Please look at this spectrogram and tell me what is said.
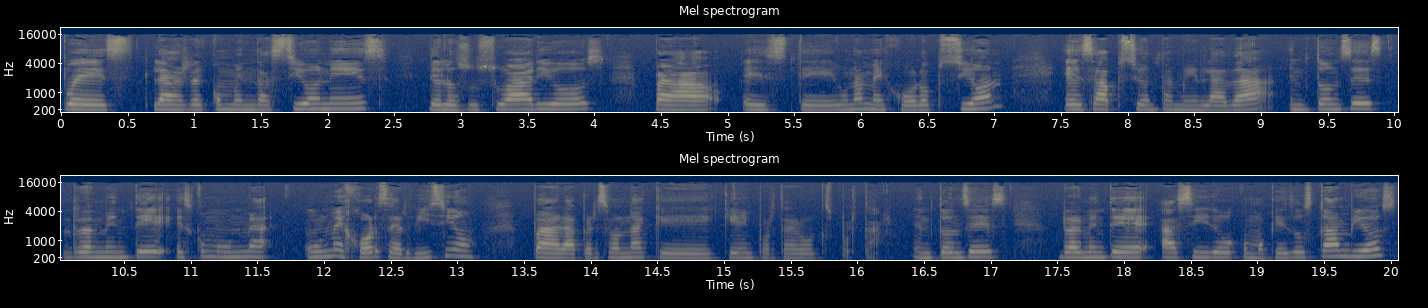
pues las recomendaciones de los usuarios para este una mejor opción esa opción también la da entonces realmente es como un, un mejor servicio para la persona que quiere importar o exportar. Entonces, realmente ha sido como que esos cambios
